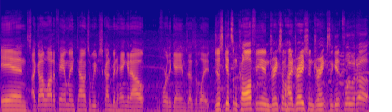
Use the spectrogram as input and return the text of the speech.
And I got a lot of family in town, so we've just kind of been hanging out before the games as of late. Just get some coffee and drink some hydration drinks to get fluid up.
